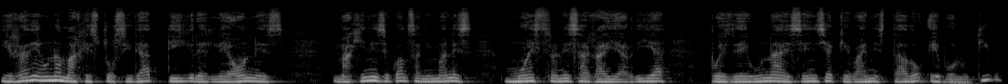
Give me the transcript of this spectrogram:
irradian una majestuosidad, tigres, leones. Imagínense cuántos animales muestran esa gallardía, pues de una esencia que va en estado evolutivo,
